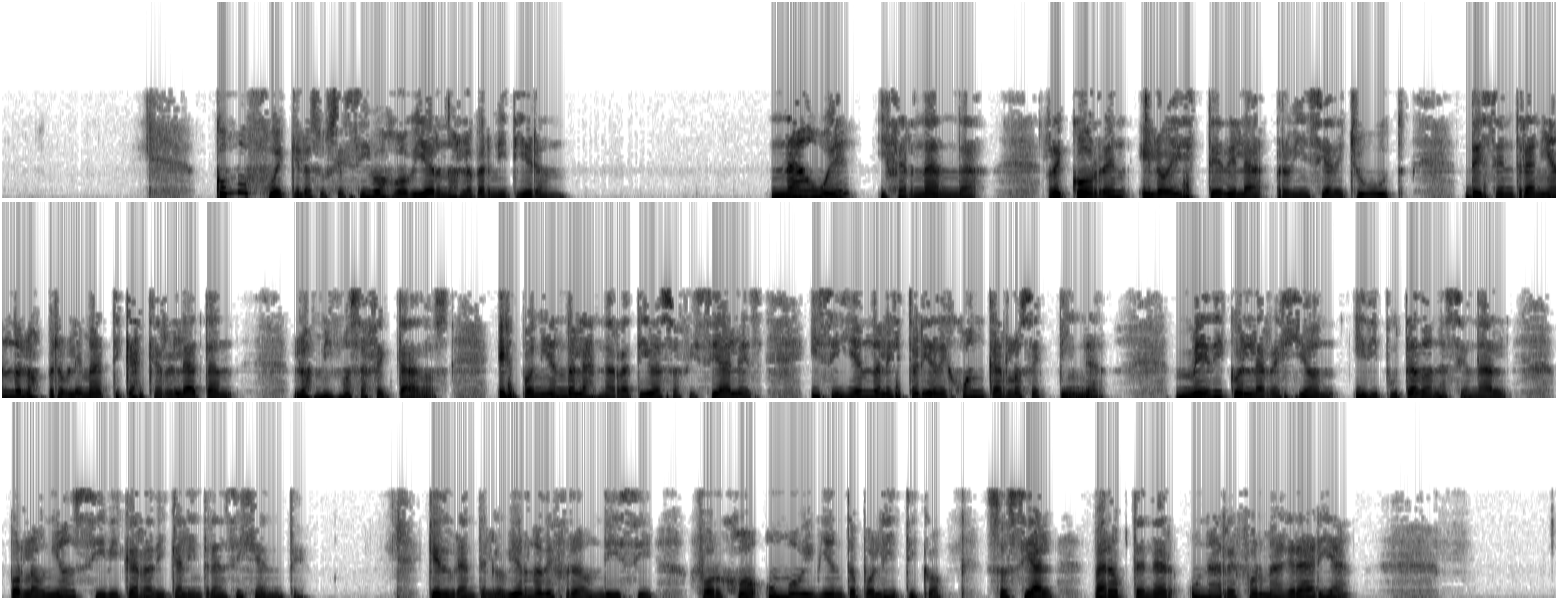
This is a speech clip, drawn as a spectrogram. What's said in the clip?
¿Cómo fue que los sucesivos gobiernos lo permitieron? Nahue y Fernanda recorren el oeste de la provincia de Chubut, desentrañando las problemáticas que relatan los mismos afectados, exponiendo las narrativas oficiales y siguiendo la historia de Juan Carlos Espina, médico en la región y diputado nacional por la Unión Cívica Radical Intransigente, que durante el gobierno de Frondizi forjó un movimiento político, social, para obtener una reforma agraria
